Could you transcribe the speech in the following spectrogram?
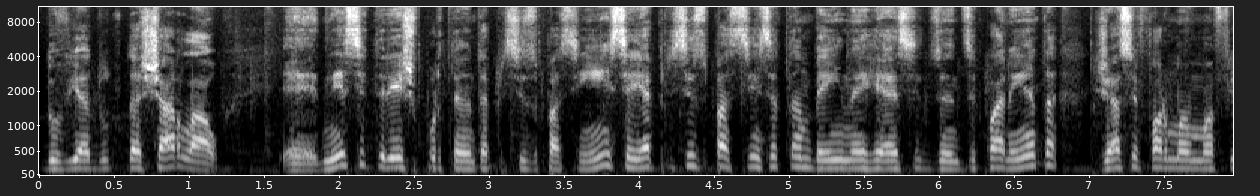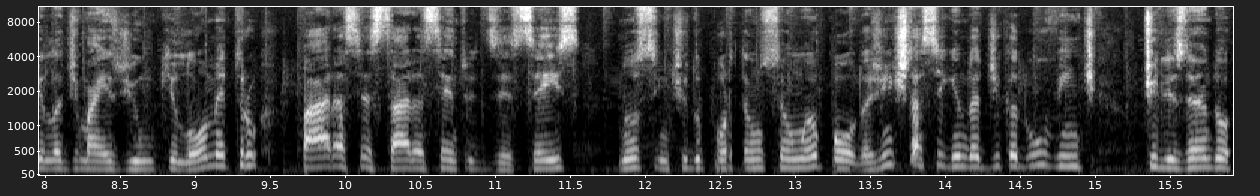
do viaduto da Charlau. É, nesse trecho, portanto, é preciso paciência e é preciso paciência também na RS 240. Já se forma uma fila de mais de um quilômetro para acessar a 116 no sentido Portão São Leopoldo. A gente está seguindo a dica do ouvinte, utilizando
